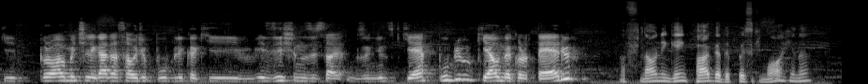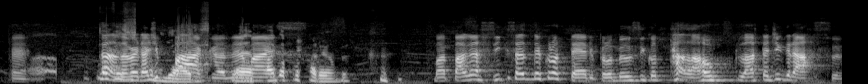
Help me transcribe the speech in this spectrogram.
que provavelmente ligada à saúde pública que existe nos Estados Unidos, que é público, que é o necrotério. Afinal, ninguém paga depois que morre, né? É. Ah, não, na verdade paga, né? É, mas. Paga pra caramba. Mas paga assim que sai do necrotério. Pelo menos enquanto tá lá, lá tá de graça.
